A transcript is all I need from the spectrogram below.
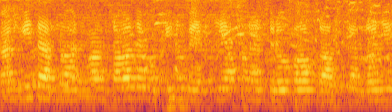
ਕੰਗੀ ਤਾਂ ਸਾਹਿਬ ਦੇ ਮੁਖੀ ਨੂੰ ਬੇਨਤੀ ਹੈ, ਆਪਣਾ ਸਿਰੋਪਾਓ ਪ੍ਰਾਪਤ ਕਰ ਲਓ ਜੀ।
